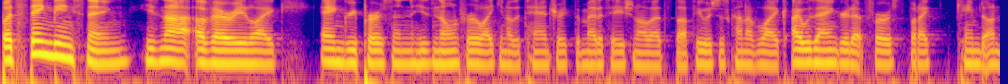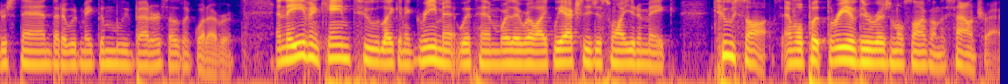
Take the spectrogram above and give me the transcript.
But Sting being Sting, he's not a very like angry person. He's known for like, you know, the tantric, the meditation, all that stuff. He was just kind of like, I was angered at first, but I came to understand that it would make the movie better. So I was like, whatever. And they even came to like an agreement with him where they were like, we actually just want you to make two songs and we'll put three of the original songs on the soundtrack.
